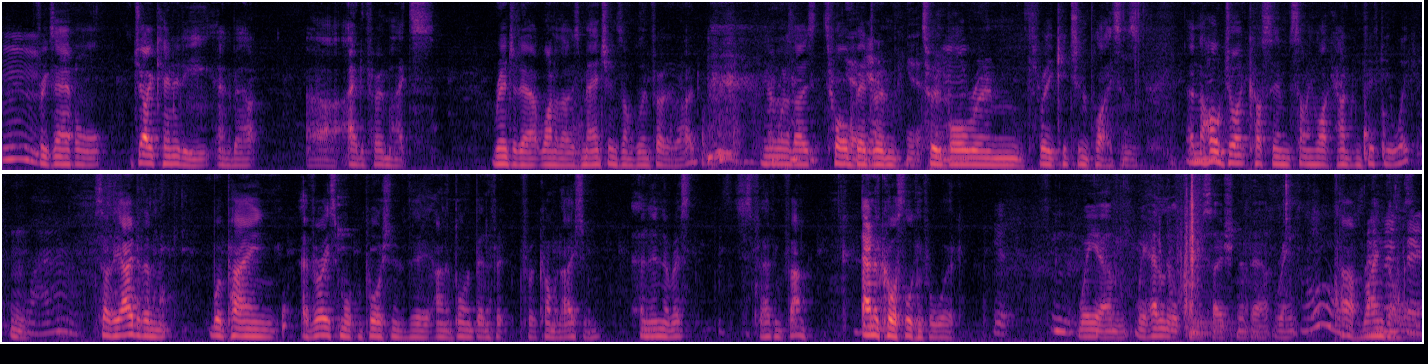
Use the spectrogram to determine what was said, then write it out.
Mm. For example, Jo Kennedy and about uh, eight of her mates rented out one of those mansions on Glenferrie Road. You know, one of those twelve Yeah. bedroom, Yeah. Yeah. two ballroom, three kitchen places, and the whole joint cost them something like 150 a week. Mm. Wow. So the eight of them were paying a very small proportion of their unemployment benefit for accommodation, and then the rest just for having fun, and of course looking for work. Yeah. We um, we had a little conversation about rent. Oh, rain dogs! I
